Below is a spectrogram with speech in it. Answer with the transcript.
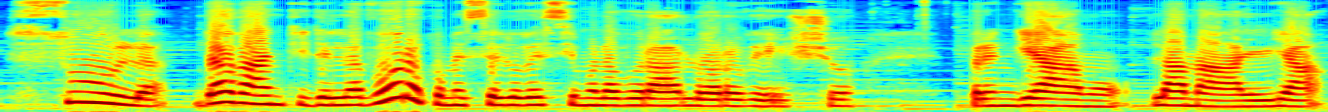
sul davanti del lavoro come se dovessimo lavorarlo a rovescio. Prendiamo la maglia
